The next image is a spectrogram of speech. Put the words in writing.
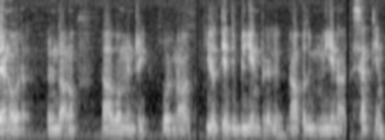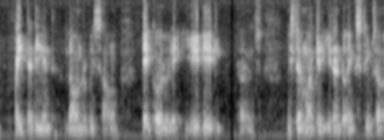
டேர்ன் ஓவர் இருந்தாலும் லாபமின்றி ஒரு நாள் இருபத்தி அஞ்சு பில்லியன் பிறகு நாற்பது மில்லியன் ஆகுது. சத்தியம் ஃபைவ் தேர்ட்டிலேருந்து லெவன் ருபீஸ் ஆகும். டேக் ஓவர் விலை eighty eight dollars Mister Market இரண்டும் எக்ஸ்ட்ரீம்ஸாக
